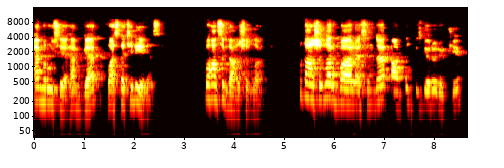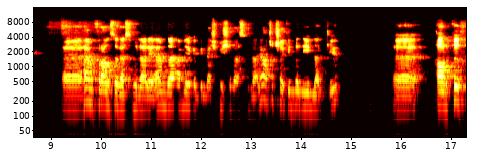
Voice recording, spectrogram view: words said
həm Rusiya, həm Qərb vasitəçilik eləsin. Bu hansı danışıqlardır? Bu danışıqlar barəsində artıq biz görürük ki, ə, həm Fransa rəsmiləri, həm də Amerika Birləşmiş rəsmiləri açıq şəkildə deyirlər ki, ə, artıq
